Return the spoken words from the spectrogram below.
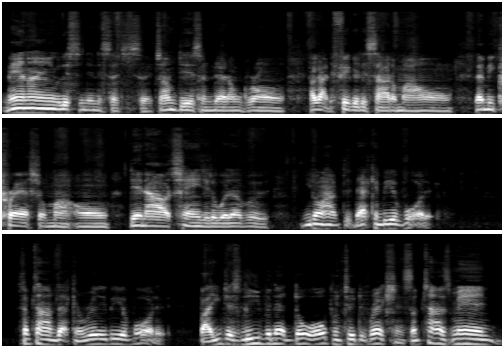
Man, I ain't listening to such and such. I'm this and that. I'm grown. I got to figure this out on my own. Let me crash on my own. Then I'll change it or whatever. You don't have to, that can be avoided. Sometimes that can really be avoided by you just leaving that door open to direction. Sometimes, man,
